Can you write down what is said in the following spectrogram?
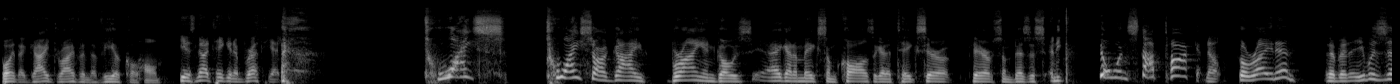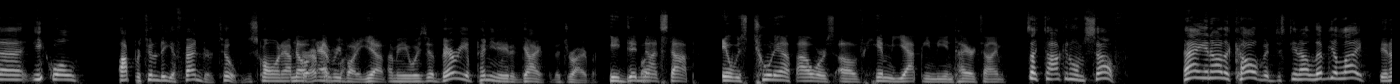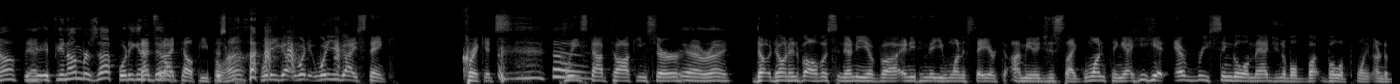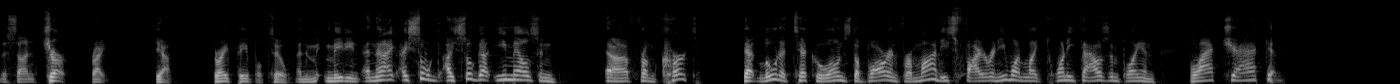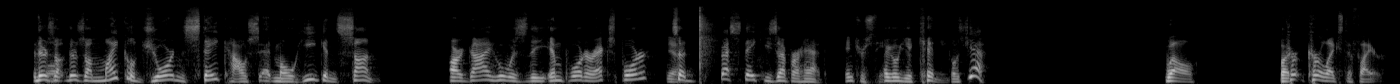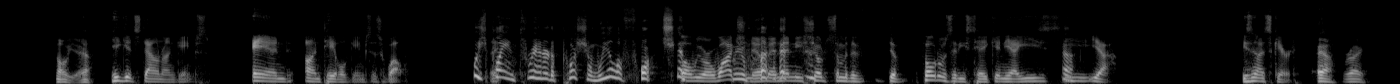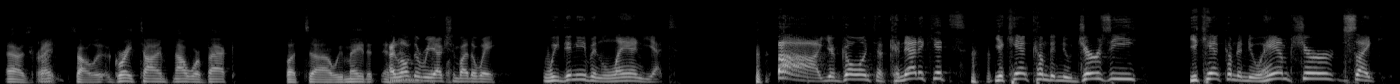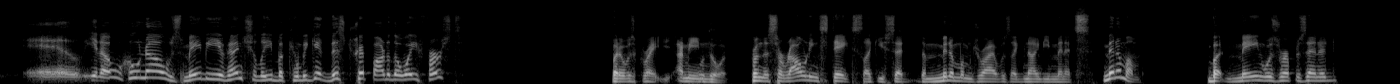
boy, the guy driving the vehicle home He has not taken a breath yet. twice, twice our guy Brian goes, I got to make some calls. I got to take Sarah, care of some business. And he still wouldn't stop talking. No. Go right in. But he was uh, equal opportunity offender, too, just going after no, everybody. everybody. Yeah. I mean, he was a very opinionated guy for the driver. He did But- not stop. It was two and a half hours of him yapping the entire time. It's like talking to himself. Hey, you know, the COVID, just, you know, live your life. You know, if, Yeah. you, if your number's up, what are you going to do? That's what I tell people, huh? What do you got? What, do- what do you guys think? Crickets. Please stop talking, sir. Yeah, right. Don't don't involve us in any of uh, anything that you want to say or. T- I mean, it's just like one thing. He hit every single imaginable bu- bullet point under the sun. Sure, right. Yeah, great people too. And the meeting, and then I, I still, I still got emails and uh, from Kurt, that lunatic who owns the bar in Vermont. He's firing. He won like twenty thousand playing blackjack, and there's a there's a Michael Jordan steakhouse at Mohegan Sun. Our guy who was the importer exporter Yeah. said best steak he's ever had. Interesting. I go, you kidding? He goes, yeah. Well, But- Kerr, Kerr likes to fire. Oh yeah. He gets down on games and on table games as well. Well, he's playing three hundred a push and Wheel of Fortune. Well, we were watching him, and then he showed some of the, the photos that he's taken. Yeah, he's Yeah. He, yeah, he's not scared. Yeah, right. That was great. Right. So a great time. Now we're back, but uh, we made it. I love the reaction, by the way. We didn't even land yet. ah, you're going to Connecticut. You can't come to New Jersey. You can't come to New Hampshire. Just like, eh, you know, who knows? Maybe eventually, but can we get this trip out of the way first? But it was great. I mean, We'll do it. from the surrounding states, like you said, the minimum drive was like 90 minutes. Minimum. But Maine was represented,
